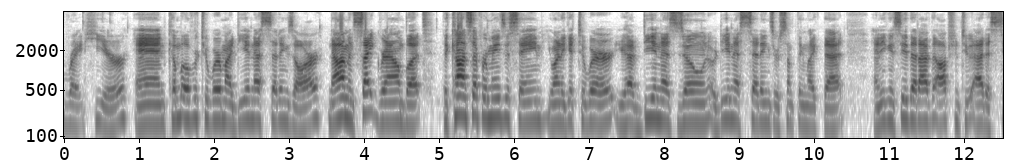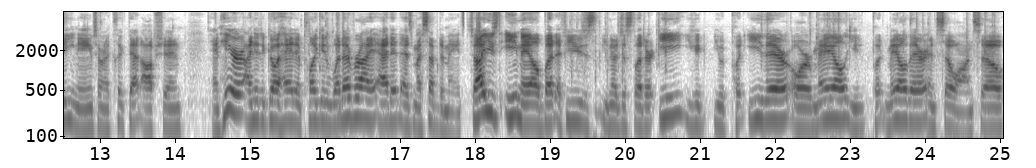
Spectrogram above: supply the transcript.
right here and come over to where my DNS settings are. Now I'm in SiteGround, but the concept remains the same. You want to get to where you have DNS zone or DNS settings or something like that. And you can see that I have the option to add a name, So I'm going to click that option and here I need to go ahead and plug in whatever I added as my subdomains. So I used email, but if you use, you know, just letter E, you could you would put E there or mail, you put mail there and so on. So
